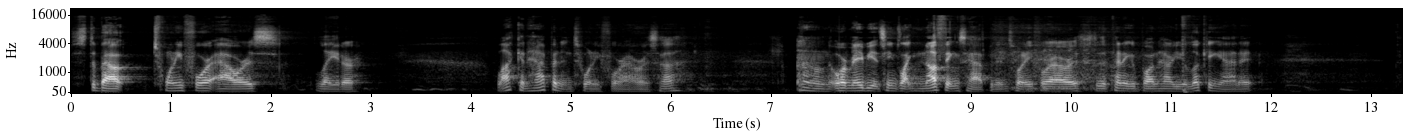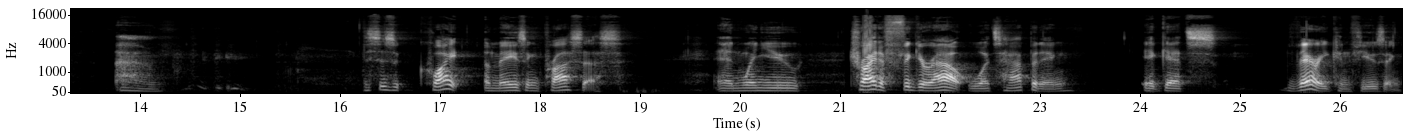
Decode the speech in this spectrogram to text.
just about 24 hours later. A lot can happen in 24 hours, huh? or maybe it seems like nothing's happened in 24 hours, depending upon how you're looking at it. Um, this is a quite amazing process. And when you try to figure out what's happening, it gets very confusing.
